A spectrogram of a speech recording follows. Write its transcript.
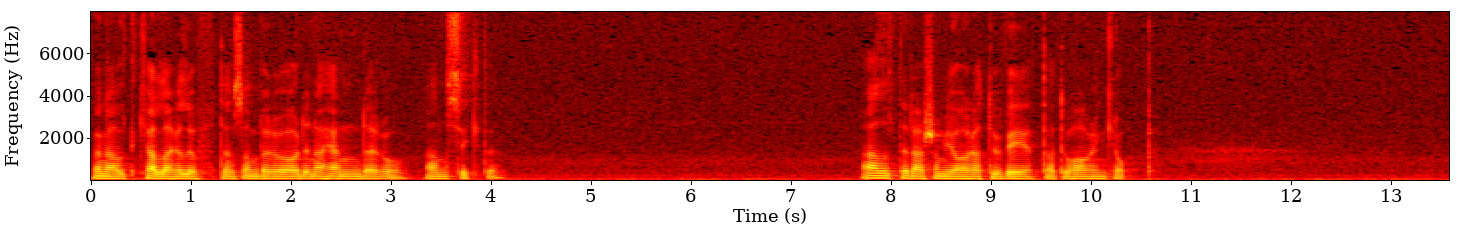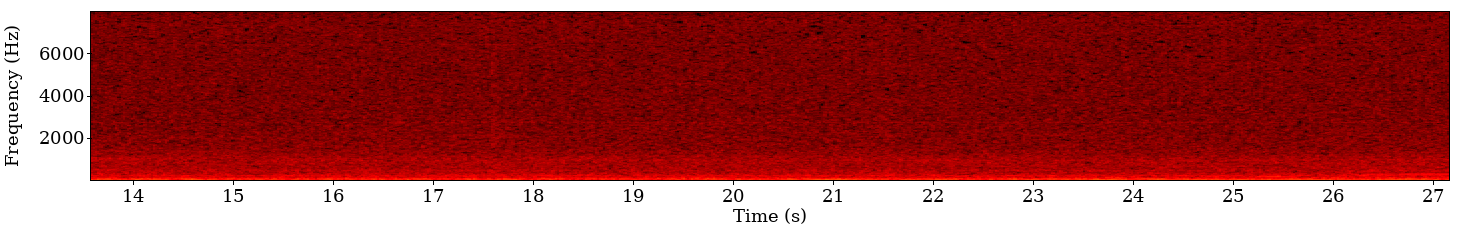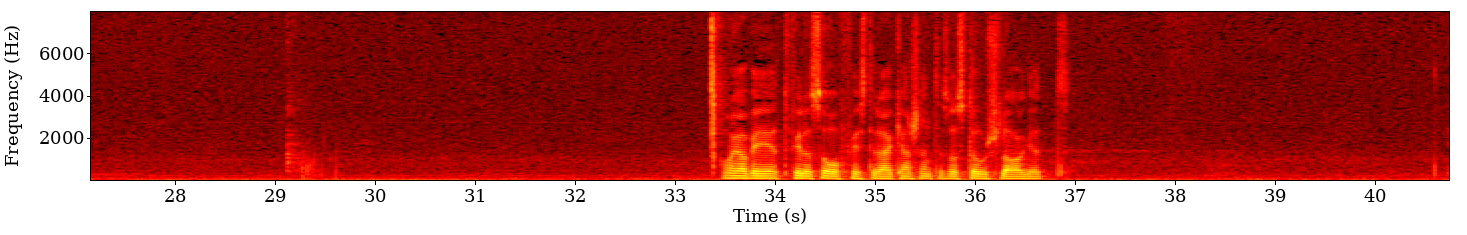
Den allt kallare luften som berör dina händer och ansikte. Allt det där som gör att du vet att du har en kropp. Och jag vet filosofiskt, det där kanske inte är så storslaget.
